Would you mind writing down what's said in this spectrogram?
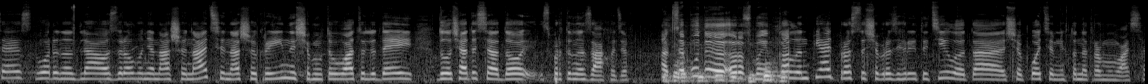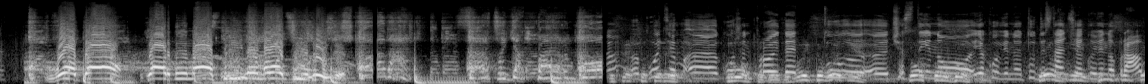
це створено для оздоровлення нашої нації, нашої країни, щоб мотивувати людей долучатися до спортивних заходів. А це буде розминка. Хвилин 5 просто щоб розігріти тіло та щоб потім ніхто не травмувався. Вода, гарний настрій, емоції, друзі. Потім е, кожен пройде ту е, частину, яку він ту дистанцію, яку він обрав.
